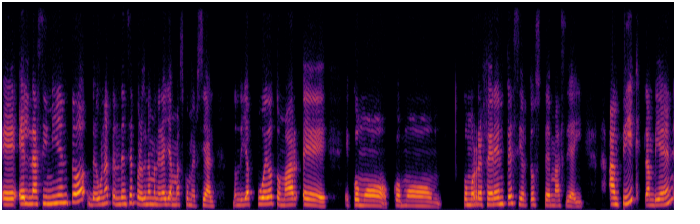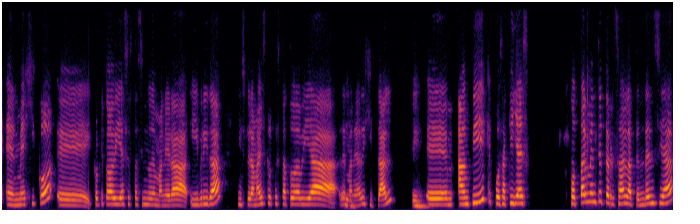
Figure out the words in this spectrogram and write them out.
eh, el nacimiento de una tendencia, pero de una manera ya más comercial, donde ya puedo tomar eh, eh, como, como, como referente ciertos temas de ahí. Ampic también en México, eh, creo que todavía se está haciendo de manera híbrida. Inspiramais creo que está todavía de manera digital. Em, Ampic, pues aquí ya es totalmente aterrizada la tendencia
